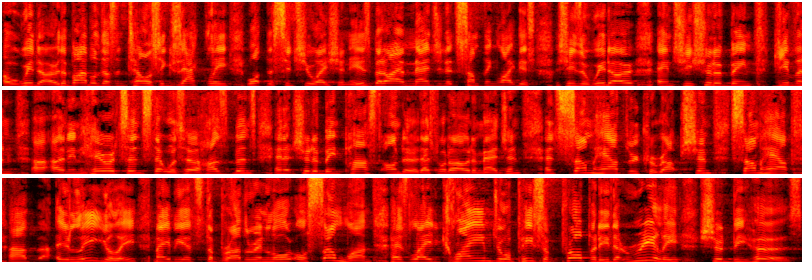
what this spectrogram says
a widow. The Bible doesn't tell us exactly what the situation is, but I imagine it's something like this. She's a widow and she should have been given uh, an inheritance that was her husband's and it should have been passed on to her. That's what I would imagine. And somehow through corruption, somehow uh, illegally, maybe it's the brother in law or someone has laid claim to a piece of property that really should be hers.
